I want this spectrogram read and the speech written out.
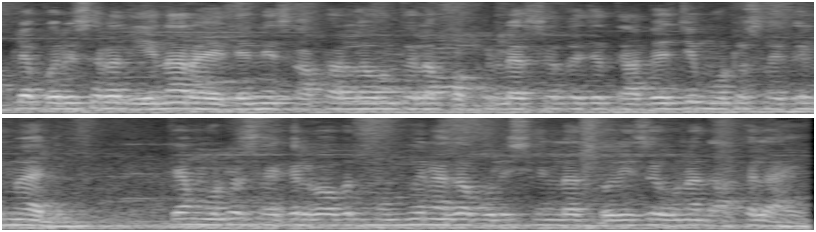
आपल्या परिसरात येणार आहे. त्यांनी सापळा लावून त्याला पकडले असता त्याच्या ताब्यात जी मोटरसायकल मिळाली त्या मोटरसायकलबाबत मुंबई नगर पोलीस स्टेशनला चोरीचा गुन्हा दाखल आहे.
